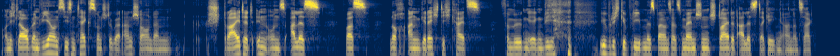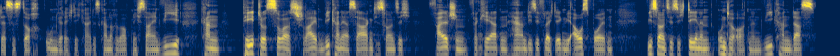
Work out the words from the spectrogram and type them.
Und ich glaube, wenn wir uns diesen Text so ein Stück weit anschauen, dann streitet in uns alles, was noch an Gerechtigkeitsvermögen irgendwie übrig geblieben ist bei uns als Menschen, streitet alles dagegen an und sagt, das ist doch Ungerechtigkeit, das kann doch überhaupt nicht sein. Wie kann Petrus sowas schreiben? Wie kann er sagen, die sollen sich falschen, verkehrten Herren, die sie vielleicht irgendwie ausbeuten, wie sollen sie sich denen unterordnen? Wie kann das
